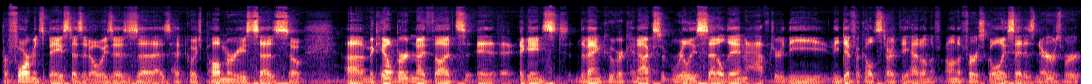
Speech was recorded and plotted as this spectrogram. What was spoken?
performance based as it always is uh, as head coach Paul Maurice says. So uh, Mikhail Berdin, I thought, against the Vancouver Canucks, really settled in after the the difficult start they had on the on the first goal. He said his nerves were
